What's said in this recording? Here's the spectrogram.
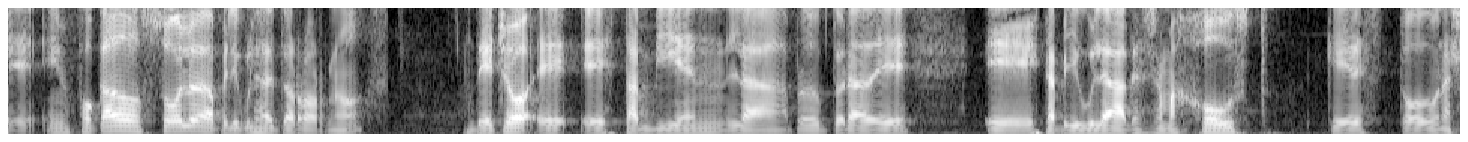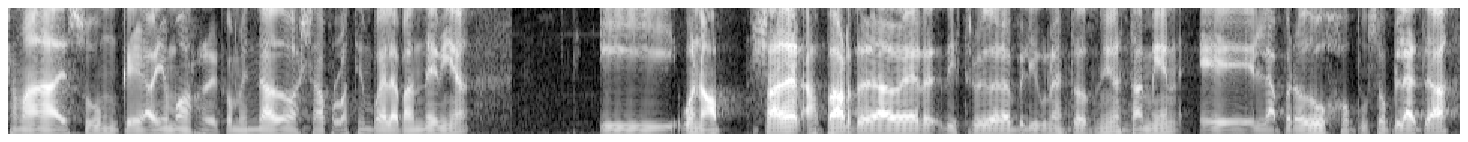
eh, enfocado solo a películas de terror, ¿no? De hecho, eh, es también la productora de eh, esta película que se llama Host, que es toda una llamada de Zoom que habíamos recomendado allá por los tiempos de la pandemia. Y bueno, Shudder, aparte de haber distribuido la película en Estados Unidos, también eh, la produjo, puso plata,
